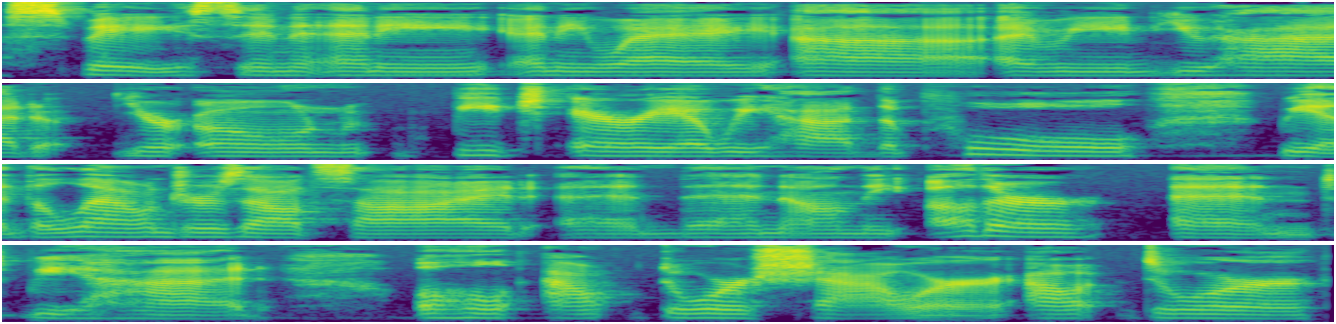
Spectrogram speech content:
space in any any way. Uh, I mean, you had your own beach area. We had the pool. We had the loungers outside, and then on the other end, we had a whole outdoor shower, outdoor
